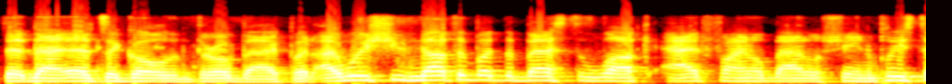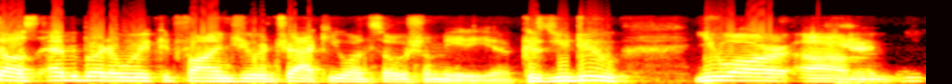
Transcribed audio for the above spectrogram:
that, that that's a golden throwback. But I wish you nothing but the best of luck at Final Battle, Shane. And please tell us everybody where we could find you and track you on social media because you do you are um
